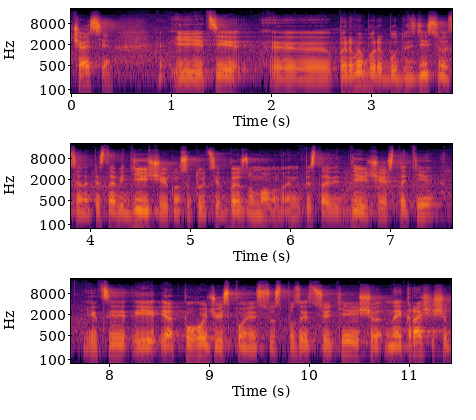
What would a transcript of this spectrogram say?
часі. І ці е, перевибори будуть здійснюватися на підставі діючої конституції, безумовно, і на підставі діючої статті. І ці і я погоджуюсь повністю з позицією тієї, що найкраще, щоб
